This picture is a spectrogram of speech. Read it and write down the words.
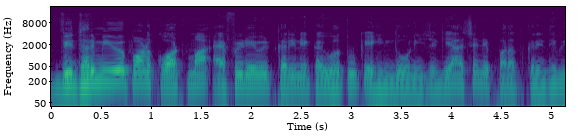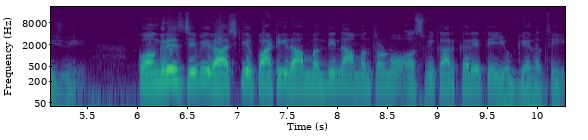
વિધર્મીઓએ પણ કોર્ટમાં એફિડેવિટ કરીને કહ્યું હતું કે હિન્દુઓની જગ્યા છે ને પરત કરી દેવી જોઈએ. કોંગ્રેસ જેવી રાજકીય પાર્ટી રામ મંદિરના આમંત્રણનો અસ્વીકાર કરે તે યોગ્ય નથી.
